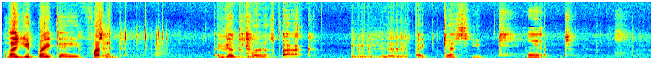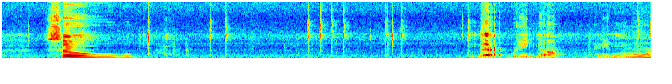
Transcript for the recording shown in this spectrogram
I thought you'd break a furnace and get the furnace back. I guess you can't. So... There, wait, no. I need one more.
